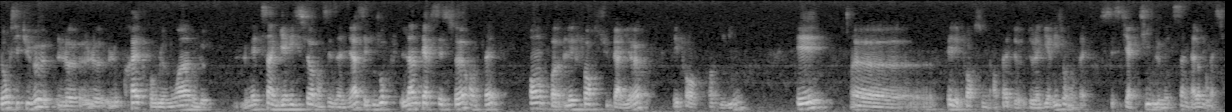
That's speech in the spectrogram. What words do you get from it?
Donc, si tu veux, le, prêtre ou le moine ou le, médecin guérisseur dans ces années-là, c'est toujours l'intercesseur, en fait, entre les forces supérieures, les forces divines, et, euh, les forces en fait, de, la guérison, en fait. C'est ce qui active le médecin intérieur du patient.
